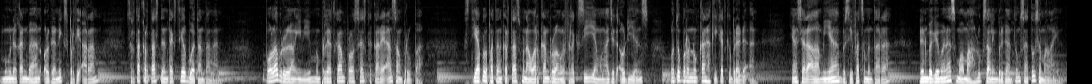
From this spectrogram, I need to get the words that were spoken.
menggunakan bahan organik seperti arang, serta kertas dan tekstil buatan tangan. Pola berulang ini memperlihatkan proses kekaryaan sang perupa. Setiap lepatan kertas menawarkan ruang refleksi yang mengajak audiens untuk merenungkan hakikat keberadaan, yang secara alamiah bersifat sementara, dan bagaimana semua makhluk saling bergantung satu sama lain.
